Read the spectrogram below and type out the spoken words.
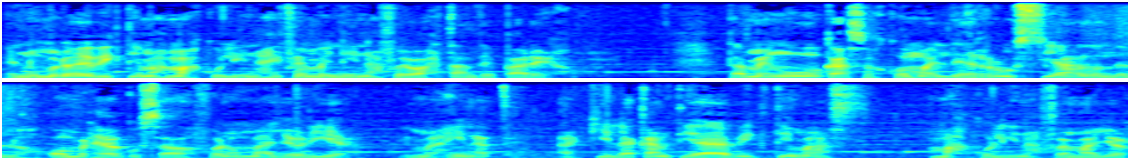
el número de víctimas masculinas y femeninas fue bastante parejo. También hubo casos como el de Rusia, donde los hombres acusados fueron mayoría. Imagínate, aquí la cantidad de víctimas masculinas fue mayor.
